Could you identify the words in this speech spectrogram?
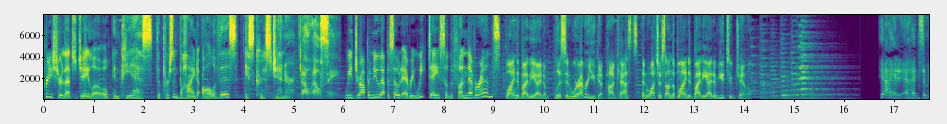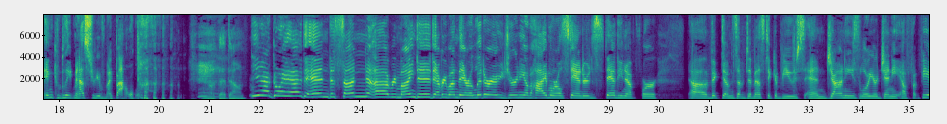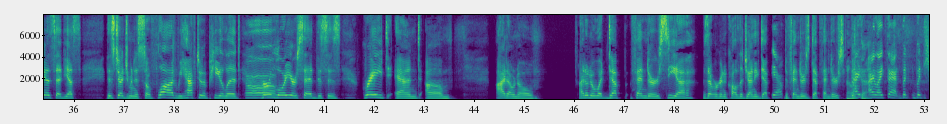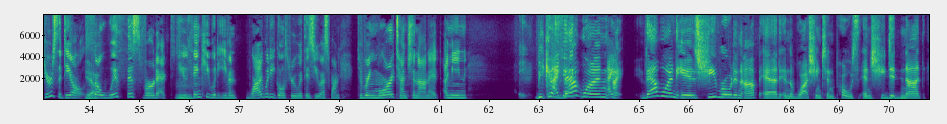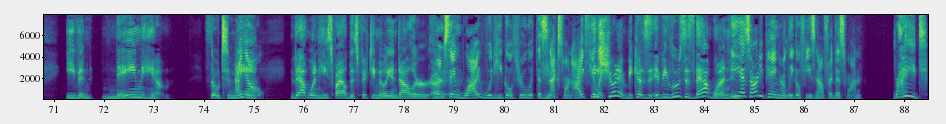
Pretty sure that's J Lo. And P.S. The person behind all of this is Kris Jenner LLC. We drop a new episode every weekday, so the fun never ends. Blinded by the item. Listen wherever you get podcasts, and watch us on the Blinded by the Item YouTube channel. Yeah, I had, I had some incomplete mastery of my bowels. Note that down. Yeah, go ahead. And the Sun uh, reminded everyone they are a literary journey of high moral standards, standing up for uh, victims of domestic abuse. And Johnny's lawyer, Jenny Alfafia, said, yes, this judgment is so flawed. We have to appeal it. Her lawyer said, this is great. And um, I don't know. I don't know what Depp Fender Sia is that what we're going to call the Johnny Depp Yeah. defenders, Depp Fenders. I like I, that. I like that. But but here's the deal. Yeah. So with this verdict, do you mm. think he would even why would he go through with his US one to bring more attention on it? I mean, Because I feel that one, I- I, that one is she wrote an op-ed in the Washington Post, and she did not even name him. So to me, I know. That one he's filed this fifty million dollar. So I'm uh, saying why would he go through with this next one? I feel like he like shouldn't because if he loses that one, he has already paying her legal fees now for this one. Right.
